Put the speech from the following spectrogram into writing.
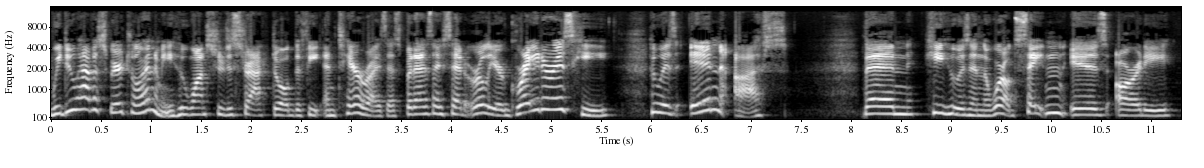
We do have a spiritual enemy who wants to distract, dull, defeat, and terrorize us. But as I said earlier, greater is he who is in us than he who is in the world. Satan is already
